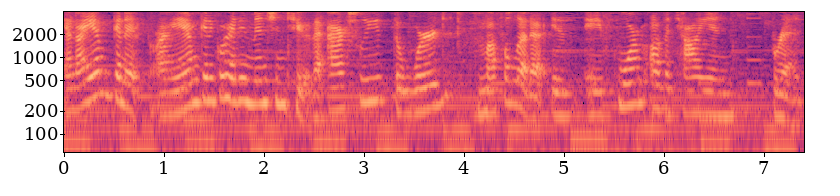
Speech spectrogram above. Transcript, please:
And I am gonna I am gonna go ahead and mention too that actually the word muffaletta is a form of Italian bread.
